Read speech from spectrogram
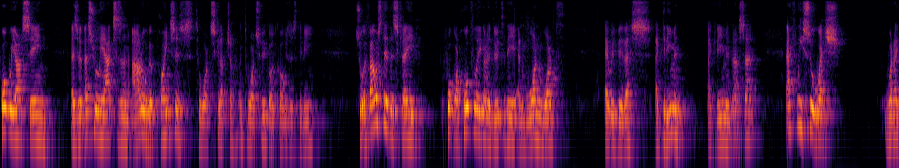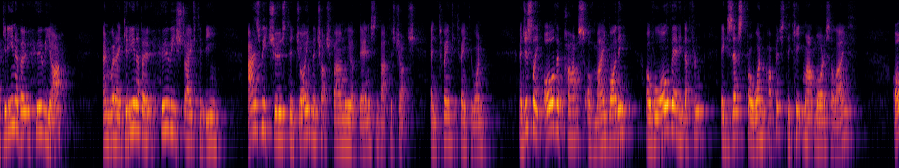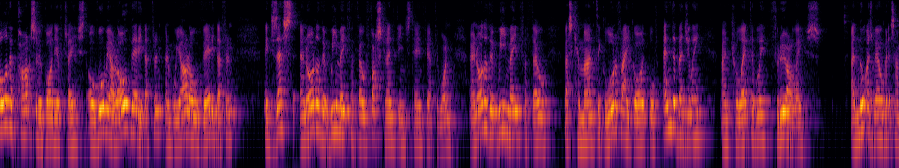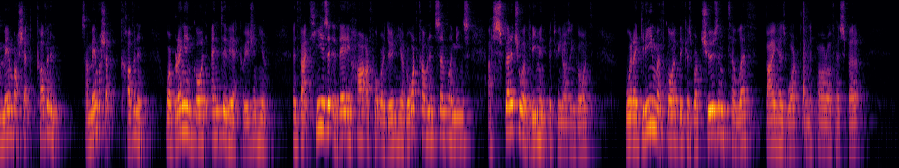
What we are saying is that this really acts as an arrow that points us towards Scripture and towards who God calls us to be. So, if I was to describe what we're hopefully going to do today in one word, it would be this agreement. Agreement, that's it. If we so wish, we're agreeing about who we are and we're agreeing about who we strive to be as we choose to join the church family of Denison Baptist Church in 2021. And just like all the parts of my body, although all very different, exist for one purpose to keep Mark Morris alive, all of the parts of the body of Christ, although we are all very different, and we are all very different, exist in order that we might fulfill 1 Corinthians 10:31, in order that we might fulfill this command to glorify God both individually and collectively through our lives. And note as well that it's a membership covenant. It's a membership covenant. We're bringing God into the equation here. In fact, He is at the very heart of what we're doing here. The word covenant simply means a spiritual agreement between us and God. We're agreeing with God because we're choosing to live by His word and the power of His Spirit.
